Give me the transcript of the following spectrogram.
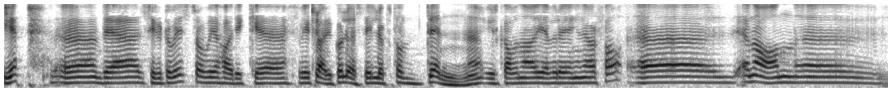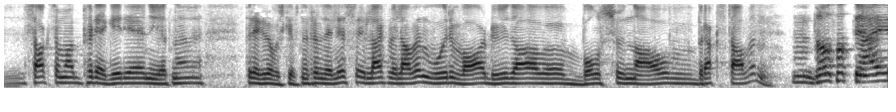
Jepp. Eh, det er sikkert og visst, og vi, ikke, vi, klarer ikke å løse det i løpet av denne utgaven av Gjeverøy-gjengen i hvert fall. Eh, en annen eh, sak som preger nyhetene preger overskriftene fremdeles. Leif Welhaven, hvor var du da Bolsjunov brakk staven? Da satt jeg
